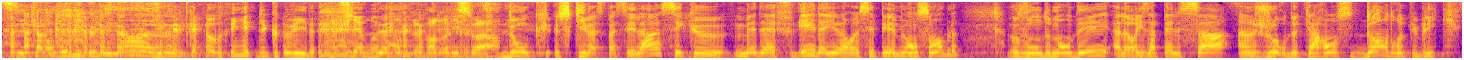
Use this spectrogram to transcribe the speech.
C'est le calendrier du Covid, hein, c'est le calendrier du Covid. La fièvre monte le vendredi soir. Donc, ce qui va se passer là, c'est que MEDEF et d'ailleurs CPME ensemble vont demander, alors ils appellent ça un jour de carence d'ordre public,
